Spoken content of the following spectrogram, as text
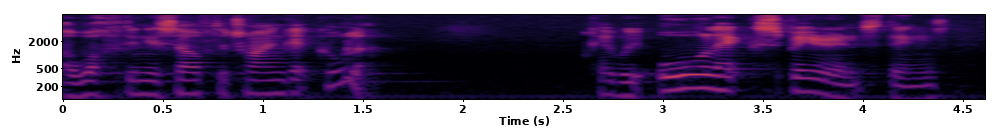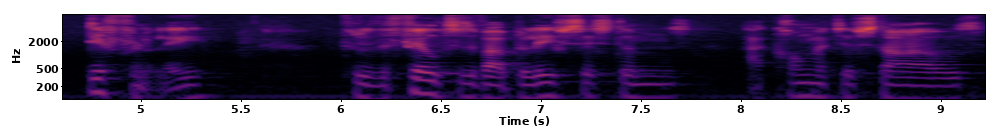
are wafting yourself to try and get cooler. Okay, we all experience things differently through the filters of our belief systems, our cognitive styles,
